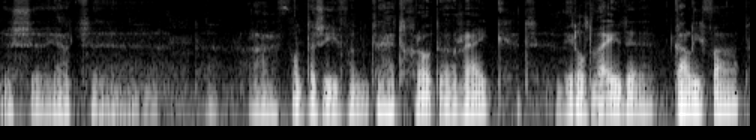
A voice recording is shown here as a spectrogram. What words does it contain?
Dus uh, ja, het, uh, de rare fantasie van het, grote rijk, het wereldwijde kalifaat.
